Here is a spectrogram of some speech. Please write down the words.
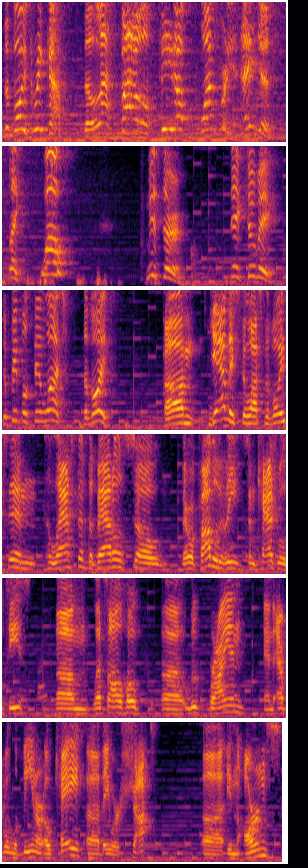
The voice recap. The last battle of Teed Up, one for the ages. Like, wow. Mr. Dick Too Big, do people still watch The Voice? Um, yeah, they still watch The Voice in the last of the battles, so there were probably some casualties. Um, let's all hope uh, Luke Bryan and Avril Lavigne are okay. Uh, they were shot uh, in the arms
